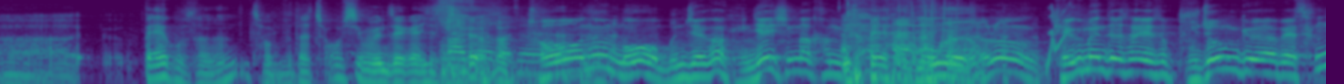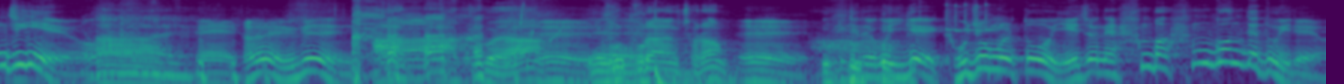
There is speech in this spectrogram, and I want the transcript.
어, 빼고서는 전부 다 조금씩 문제가 있어요. 맞아요, 맞아요. 저는 뭐 문제가 굉장히 심각합니다. 뭐예요? 저는 개그맨들 사이에서 부정교합의 상징이에요. 아, 예. 네, 저는 이게 아, 아, 그거야? 네. 구- 구라형처럼? 예, 이렇게 되고 이게 교정을 또 예전에 한 번 한 건데도 이래요.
